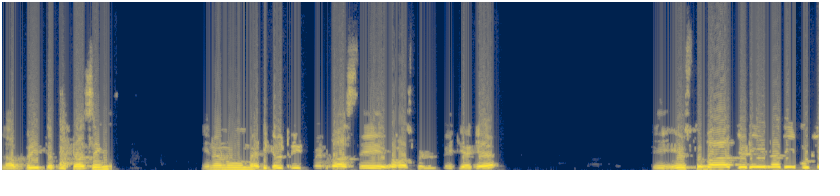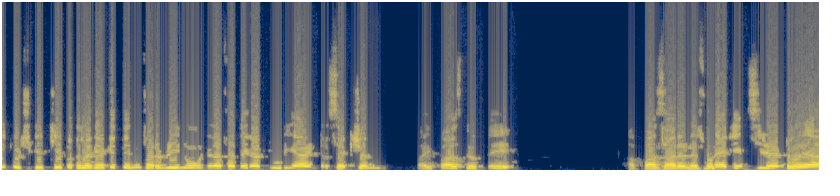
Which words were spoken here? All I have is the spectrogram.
ਲਵਪ੍ਰੀਤ ਤੇ ਬੁੱਟਾ ਸਿੰਘ। ਇਹਨਾਂ ਨੂੰ ਮੈਡੀਕਲ ਟ੍ਰੀਟਮੈਂਟ ਵਾਸਤੇ ਹਸਪੀਟਲ ਭੇਜਿਆ ਗਿਆ। ਤੇ ਇਸ ਤੋਂ ਬਾਅਦ ਜਿਹੜੀ ਇਹਨਾਂ ਦੀ ਮੁੱਢਲੀ ਪੁੱਛਗਿੱਛ 'ਚ ਪਤਾ ਲੱਗਿਆ ਕਿ 3 ਫਰਵਰੀ ਨੂੰ ਜਿਹੜਾ ਫਤਿਹਗੜ੍ਹ ਟੂੜੀਆਂ ਇੰਟਰਸੈਕਸ਼ਨ ਬਾਈਪਾਸ ਦੇ ਉੱਤੇ ਆਪਾਂ ਸਾਰਿਆਂ ਨੇ ਸੁਣਿਆ ਕਿ ਇਨਸੀਡੈਂਟ ਹੋਇਆ।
